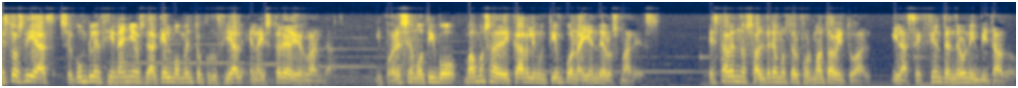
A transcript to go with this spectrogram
Estos días se cumplen 100 años de aquel momento crucial en la historia de Irlanda, y por ese motivo vamos a dedicarle un tiempo en Allende los Mares. Esta vez nos saldremos del formato habitual, y la sección tendrá un invitado,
